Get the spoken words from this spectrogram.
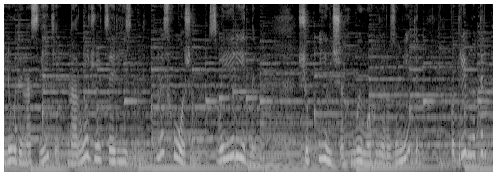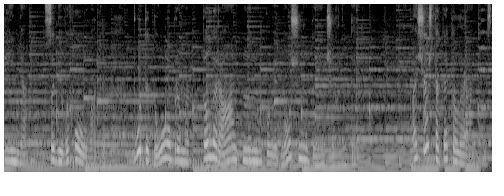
люди. На світі народжуються різними, не схожими, своєрідними. Щоб інших ми могли розуміти, потрібно терпіння в собі виховувати, бути добрими, толерантними по відношенню до інших людей. А що ж таке толерантність?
